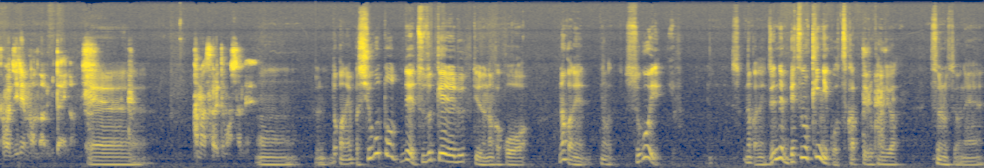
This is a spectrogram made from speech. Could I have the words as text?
なんかジレンマになるみたいなえ話されてましたね。ー、うん。だからねやっぱ仕事で続けれるっていうのはなんかこうなんかねなんかすごいなんかね全然別の筋肉を使ってる感じがするんですよね。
